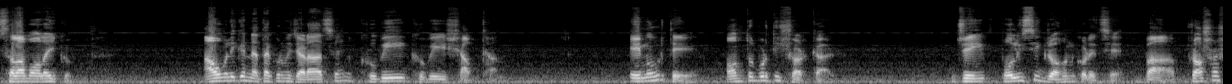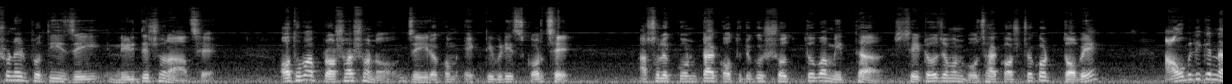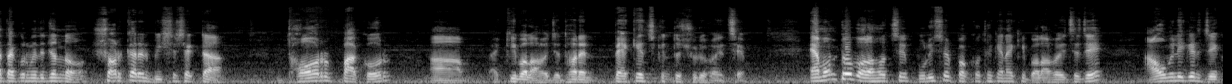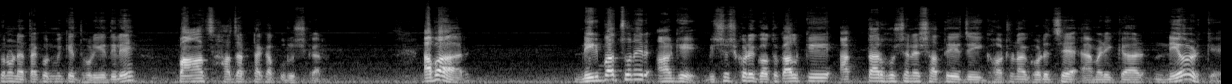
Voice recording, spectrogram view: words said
সালাম আলাইকুম। আওয়ামী লীগের নেতাকর্মী যারা আছেন খুবই খুবই সাবধান। এই মুহূর্তে অন্তর্বর্তী সরকার যেই পলিসি গ্রহণ করেছে বা প্রশাসনের প্রতি যেই নির্দেশনা আছে অথবা প্রশাসনও যেই রকম অ্যাক্টিভিটিস করছে আসলে কোনটা কতটুকু সত্য বা মিথ্যা সেটাও যেমন বোঝা কষ্টকর তবে আওয়ামী লীগের নেতাকর্মীদের জন্য সরকারের বিশেষ একটা ধর আহ, কি বলা হয় যে ধরেন প্যাকেজ কিন্তু শুরু হয়েছে। এমনটাও বলা হচ্ছে পুলিশের পক্ষ থেকে নাকি বলা হয়েছে যে আওয়ামী লীগের যে কোনো নেতাকর্মীকে ধরিয়ে দিলে পাঁচ হাজার টাকা পুরস্কার। আবার নির্বাচনের আগে, বিশেষ করে গতকালকে আক্তার হোসেনের সাথে যেই ঘটনা ঘটেছে আমেরিকার নিউ ইয়র্কে,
